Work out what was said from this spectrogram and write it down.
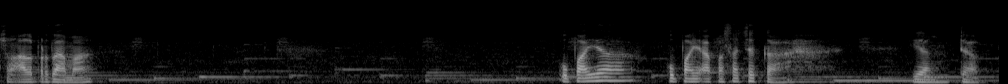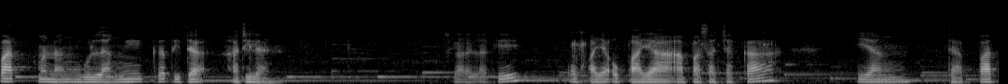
soal pertama. Upaya upaya apa sajakah yang dapat menanggulangi ketidakadilan? Sekali lagi upaya-upaya apa sajakah yang dapat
